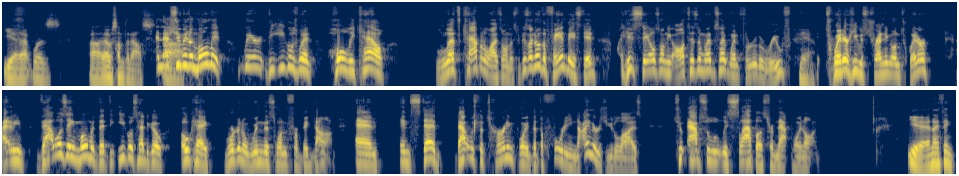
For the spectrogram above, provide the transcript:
Yeah, that was uh, that was something else. And that Uh, should have been a moment where the Eagles went, Holy cow, let's capitalize on this. Because I know the fan base did. His sales on the autism website went through the roof. yeah. Twitter, he was trending on Twitter. I mean, that was a moment that the Eagles had to go, okay, we're going to win this one for Big Dom. And instead, that was the turning point that the 49ers utilized to absolutely slap us from that point on. Yeah, and I think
